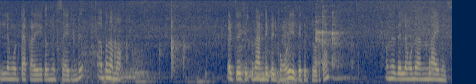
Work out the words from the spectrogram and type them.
എല്ലാം കൂടി തക്കാളിയിലേക്ക് അത് മിക്സ് ആയിട്ടുണ്ട്. അപ്പോൾ നമ്മൾ എടുത്ത് വെച്ചിരിക്കുന്ന അണ്ടിപ്പരിപ്പും കൂടി ഇതിലേക്ക് ഇട്ട് കൊടുക്കാം. ഒന്ന് ഇതെല്ലാം കൂടി നന്നായി മിക്സ്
